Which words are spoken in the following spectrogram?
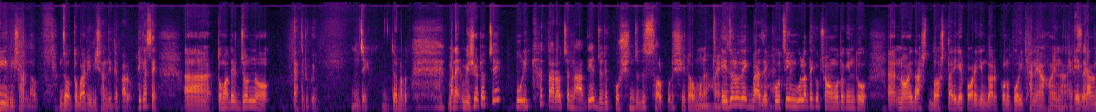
রিভিশন দাও, যতবার রিভিশন দিতে পারো, ঠিক আছে? তোমাদের জন্য এতটুকুই। জি ধন্যবাদ। মানে বিষয়টা হচ্ছে পরীক্ষা তারা হচ্ছে না দিয়ে যদি কোশ্চেন যদি সলভ করে সেটাও মনে হয়। এই জন্য দেখবা হ্যাঁ, যে কোচিং গুলাতে খুব সম্ভবত কিন্তু নয় দশ দশ তারিখের পরে কিন্তু আর কোনো পরীক্ষা নেওয়া হয় না। এর. কারণ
